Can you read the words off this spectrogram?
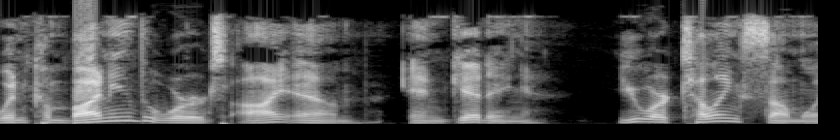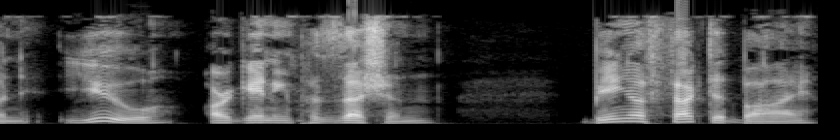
When combining the words I am and getting, you are telling someone you are gaining possession, being affected by,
